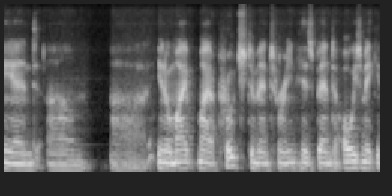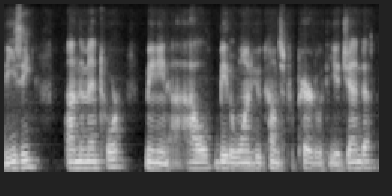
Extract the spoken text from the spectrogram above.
And, um, uh, you know, my, my approach to mentoring has been to always make it easy on the mentor, meaning I'll be the one who comes prepared with the agenda.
